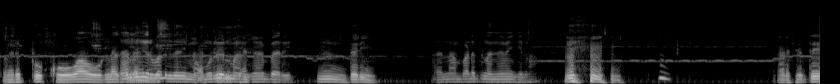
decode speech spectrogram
பருப்பு கோவா உருளைக்கிழங்கு தெரியுமா? முருகன் மாதிரி சமைப்பாரு ம் தெரியும். அதெல்லாம் படத்தில் சமைக்கலாம் அப்படி சேர்த்து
